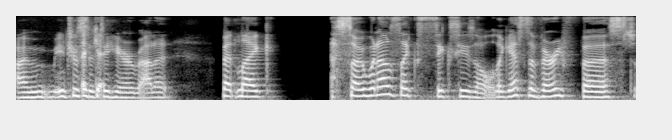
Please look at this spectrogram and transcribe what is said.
I'm interested Okay. to hear about it. But like, so when I was like six years old, I guess the very first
